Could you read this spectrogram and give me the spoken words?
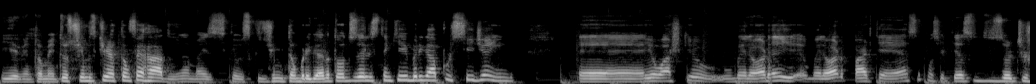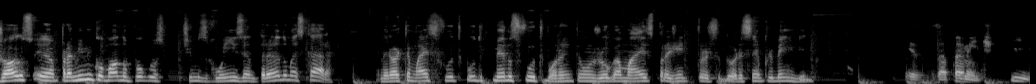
E eventualmente os times que já estão ferrados, né? Mas que os times estão brigando, todos eles têm que brigar por seed ainda. É, eu acho que o melhor, é, a melhor parte é essa, com certeza, dos outros jogos. Para mim, me incomoda um pouco os times ruins entrando, mas, cara, é melhor ter mais futebol do que menos futebol, né? Então, um jogo a mais para gente, torcedor, é sempre bem-vindo. Exatamente. E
